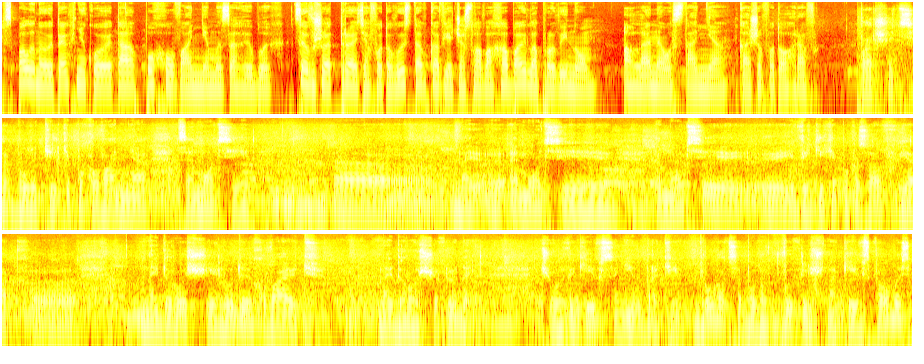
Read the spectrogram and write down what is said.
спаленою технікою та похованнями загиблих. Це вже третя фотовиставка В'ячеслава Хабайла про війну, але не остання, каже фотограф. Перше, це було тільки поховання, це емоції. Е, емоції, емоції, в яких я показав, як е, найдорожчі люди ховають найдорожчих людей. Чоловіків, синів, братів. Друга це була виключно Київська область,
